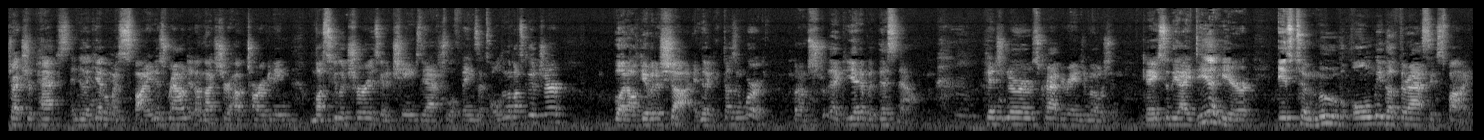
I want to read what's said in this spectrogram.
stretch your pecs, and you're like, yeah, but my spine is rounded. I'm not sure how targeting musculature is going to change the actual things that's holding the musculature, but I'll give it a shot. And they're like, it doesn't work, but I'm like, you end up with this now. Pinched nerves, crappy range of motion. Okay, so the idea here is to move only the thoracic spine.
